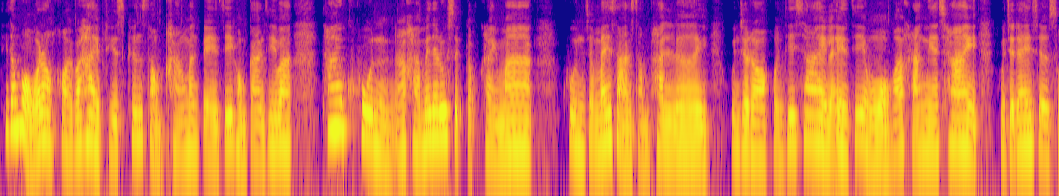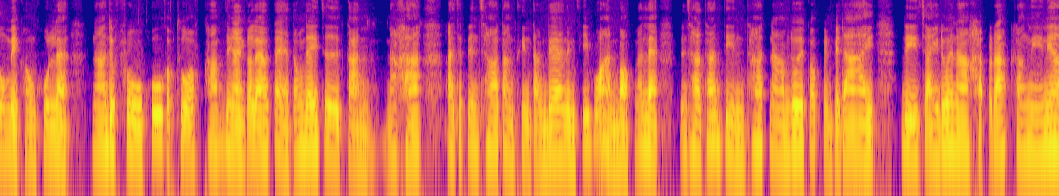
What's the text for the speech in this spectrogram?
ที่ต้องบอกว่ารอคอยว่าไฮพริสขึ้นสองครั้งมันเป็นจี้ของการที่ว่า ถ้าคุณนะคะไม่ได้รู้สึกกับใครมาก คุณจะไม่สารสัมพันธ์เลย คุณจะรอคนที่ใช่ และเอที่อย่างมาบอกว่าครั้งนี้ใช่ คุณจะได้เจอโซเมตของคุณแหละนะเดอะฟลูคู่กับ Two of Cups ยังไงก็แล้วแต่ต้องได้เจอกันนะคะ อาจจะเป็นชาวต่างถิ่นต่างแดนอย่างที่ผู้อ่านบอกนั่นแหละ เป็นชาวธาตุดินธาตุน้ำด้วยก็เป็นไปได้ ดีใจด้วยนะรักครั้งนี้เนี่ย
